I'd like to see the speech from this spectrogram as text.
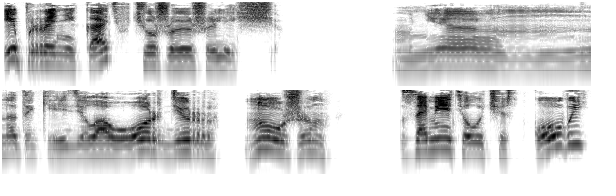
и проникать в чужое жилище. «Мне на такие дела ордер нужен», — заметил участковый,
